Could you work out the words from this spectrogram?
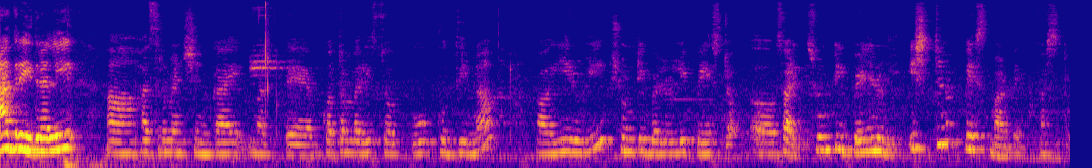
ಆದರೆ ಇದರಲ್ಲಿ ಹಸಿರು ಮೆಣಸಿನ್ಕಾಯಿ ಮತ್ತೆ ಕೊತ್ತಂಬರಿ ಸೊಪ್ಪು ಪುದೀನ ಈರುಳ್ಳಿ ಶುಂಠಿ ಬೆಳ್ಳುಳ್ಳಿ ಪೇಸ್ಟ್ ಸಾರಿ ಶುಂಠಿ ಬೆಳ್ಳುಳ್ಳಿ ಇಷ್ಟನ್ನು ಪೇಸ್ಟ್ ಮಾಡಬೇಕು ಫಸ್ಟು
